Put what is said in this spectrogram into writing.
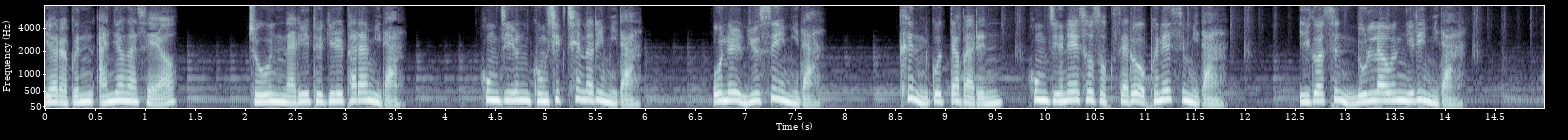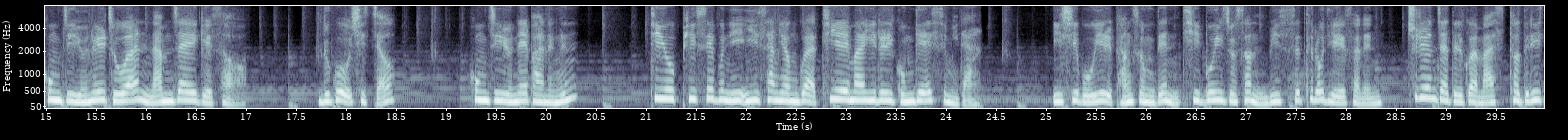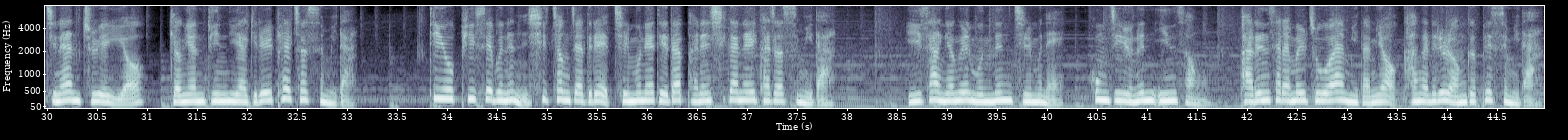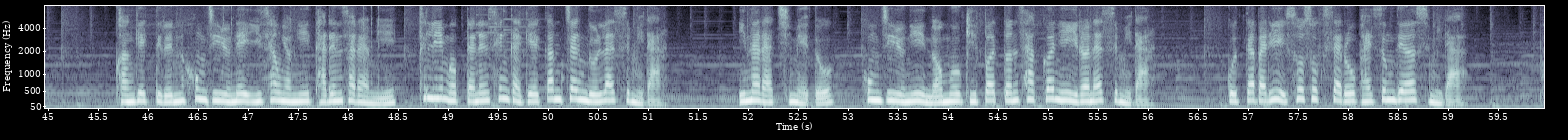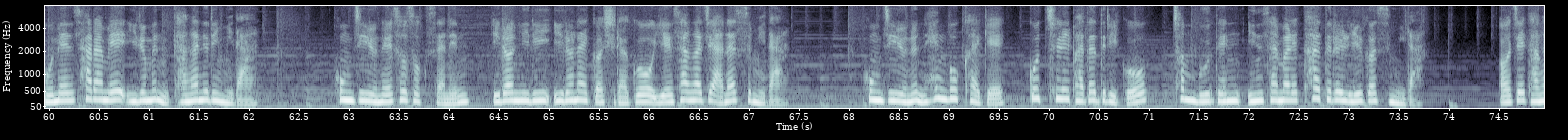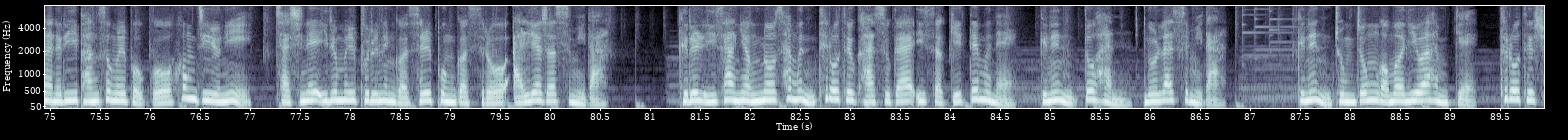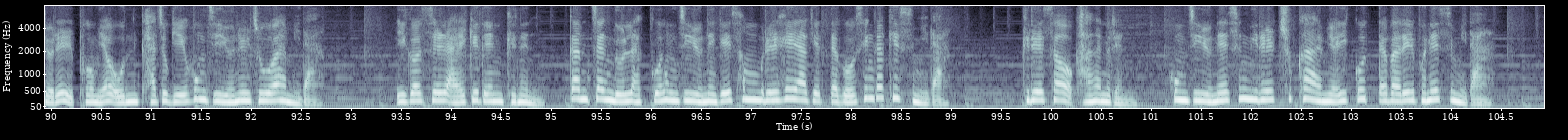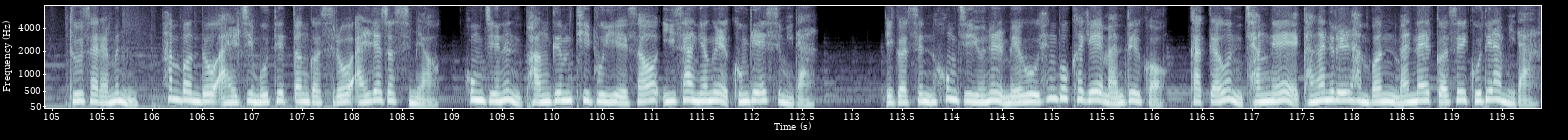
여러분 안녕하세요. 좋은 날이 되길 바랍니다. 홍지윤 공식 채널입니다. 오늘 뉴스입니다. 큰 꽃다발은 홍지윤의 소속사로 보냈습니다. 이것은 놀라운 일입니다. 홍지윤을 좋아한 남자에게서 누구시죠? 홍지윤의 반응은 TOP7이 이상형과 TMI를 공개했습니다. 25일 방송된 TV조선 미스 트로디에서는 출연자들과 마스터들이 지난 주에 이어 경연 뒷이야기를 펼쳤습니다. TOP7은 시청자들의 질문에 대답하는 시간을 가졌습니다. 이상형을 묻는 질문에 홍지윤은 인성, 바른 사람을 좋아합니다며 강하늘을 언급했습니다. 관객들은 홍지윤의 이상형이 다른 사람이 틀림없다는 생각에 깜짝 놀랐습니다. 이날 아침에도 홍지윤이 너무 기뻤던 사건이 일어났습니다. 꽃다발이 소속사로 발송되었습니다. 보낸 사람의 이름은 강하늘입니다. 홍지윤의 소속사는 이런 일이 일어날 것이라고 예상하지 않았습니다. 홍지윤은 행복하게 꽃을 받아들이고 첨부된 인사말 카드를 읽었습니다. 어제 강하늘이 방송을 보고 홍지윤이 자신의 이름을 부르는 것을 본 것으로 알려졌습니다. 그를 이상형로 삼은 트로트 가수가 있었기 때문에 그는 또한 놀랐습니다. 그는 종종 어머니와 함께 트로트 쇼를 보며 온 가족이 홍지윤을 좋아합니다. 이것을 알게 된 그는 깜짝 놀랐고 홍지윤에게 선물을 해야겠다고 생각했습니다. 그래서 강하늘은 홍지윤의 승리를 축하하며 이 꽃다발을 보냈습니다. 두 사람은 한 번도 알지 못했던 것으로 알려졌으며 홍지윤은 방금 TV에서 이상형을 공개했습니다. 이것은 홍지윤을 매우 행복하게 만들고 가까운 장래에 강하늘을 한번 만날 것을 고대합니다.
